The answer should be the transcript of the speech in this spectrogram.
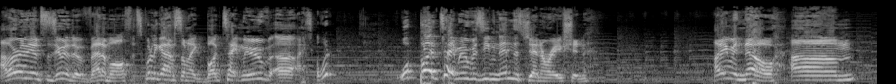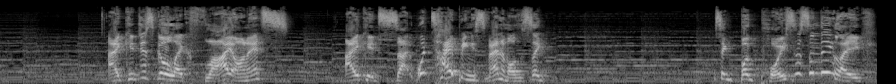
I don't really know what to do with the Venomoth. It's probably gonna have some like bug type move. Uh, what? What bug type move is even in this generation? I don't even know. Um, I could just go like fly on it. I could. Si what typing is Venomoth? It's like. It's like bug poison or something. Like.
